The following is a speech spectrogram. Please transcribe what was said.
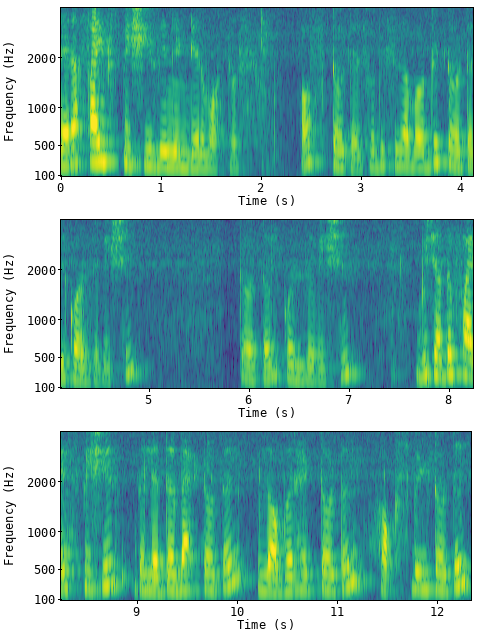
there are five species in indian waters of turtle. So this is about the turtle conservation. Turtle conservation. Which are the five species? The leatherback turtle loggerhead turtle hawksbill turtle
